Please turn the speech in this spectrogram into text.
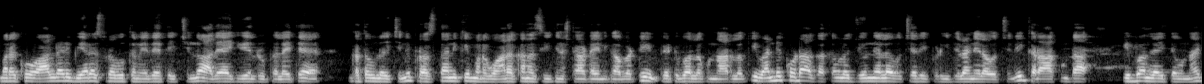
మనకు ఆల్రెడీ బీఆర్ఎస్ ప్రభుత్వం ఏదైతే ఇచ్చిందో అదే ఐదు వేల రూపాయలు అయితే గతంలో ఇచ్చింది. ప్రస్తుతానికి మనకు వానాకాల సీజన్ స్టార్ట్ అయింది కాబట్టి పెట్టుబడులకు నారలోకి ఇవన్నీ కూడా గతంలో జూన్ నెల వచ్చేది ఇప్పటికి జూలై నెల వచ్చింది. ఇక రాకుండా ఇబ్బందులు అయితే ఉన్నాయి.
